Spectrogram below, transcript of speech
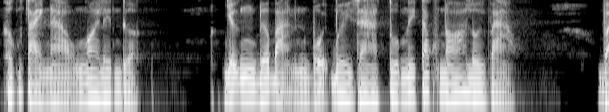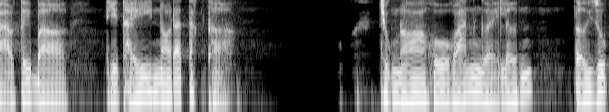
không tài nào ngoi lên được. Những đứa bạn vội bơi ra túm lấy tóc nó lôi vào. Vào tới bờ thì thấy nó đã tắc thở. Chúng nó hô hoán người lớn tới giúp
